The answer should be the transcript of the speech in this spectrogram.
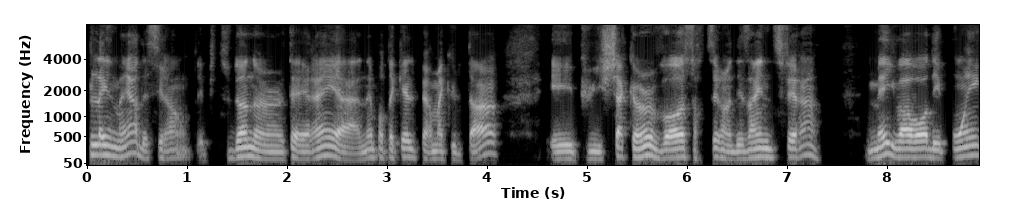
plein de manières de s'y rendre. Et puis, tu donnes un terrain à n'importe quel permaculteur, et puis chacun va sortir un design différent. Mais il va y avoir des points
